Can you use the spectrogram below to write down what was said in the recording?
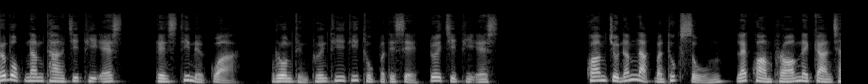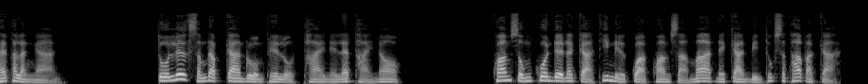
ระบบนำทาง GPS เลนส์ที่เหนือกว่า รวมถึงพื้นที่ที่ถูกปฏิเสธด้วย GPS ความจุน้ำหนักบรรทุกสูง และความพร้อมในการใช้พลังงาน ตัวเลือกสำหรับการรวมเพโลดภายในและภายนอก ความสมควรเดินอากาศที่เหนือกว่าความสามารถในการบินทุกสภาพอากาศ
